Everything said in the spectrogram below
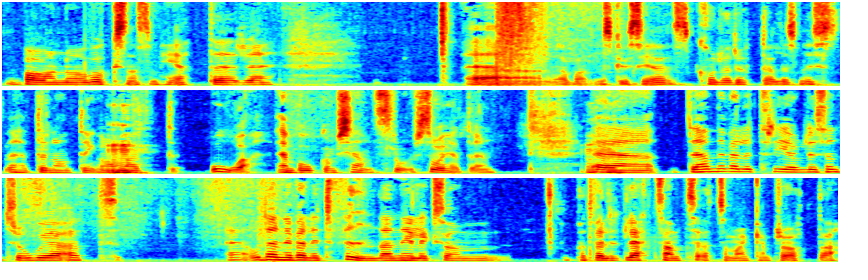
barn och vuxna som heter eh, eh, jag bara, nu ska vi se, jag kollade upp det alldeles nyss. Det heter någonting om Mm. att Åh, en bok om känslor, så heter den. Eh, den är väldigt trevlig. Sen tror jag att eh, och den är väldigt fin. Den är liksom på ett väldigt lättsamt sätt som man kan prata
